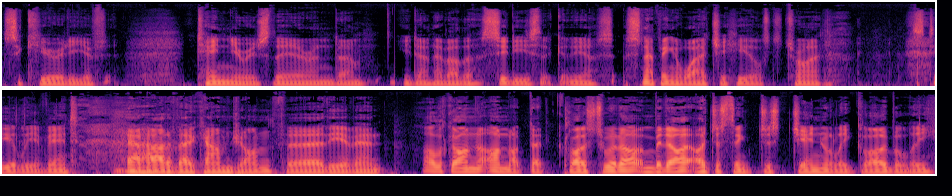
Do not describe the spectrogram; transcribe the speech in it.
security of tenure is there, and um, you don't have other cities that you know snapping away at your heels to try and steal the event. How hard have they come, John, for the event? Oh, look, I'm, I'm not that close to it, but I, I just think just generally globally,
